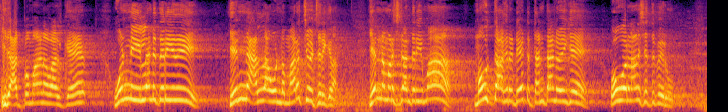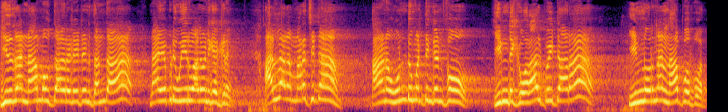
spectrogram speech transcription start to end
இது அற்பமான வாழ்க்கை. ஒன்று இல்லைன்னு தெரியுது. என்ன அல்லாஹ் உன்னை மறைச்சு வச்சிருக்கிறான். என்ன மறைச்சிட்டான்னு தெரியுமா? மவுத் ஆகிற டேட்டு தண்டான்னு வைங்க. ஒவ்வொரு நாளும் செத்து போயிடுவோம் இதுதான் நான் மௌத்தாகிற டேட்டுன்னு தந்தா நான் எப்படி உயிர் வாழுவேன்னு கேட்குறேன். அல்லாஹ் நான் மறைச்சிட்டான். ஆனா ஒன்று மட்டும் கன்ஃபார்ம் இன்றைக்கு ஒரு ஆள் போயிட்டாரா? இன்னொரு நாள் நான் போக போறேன்.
